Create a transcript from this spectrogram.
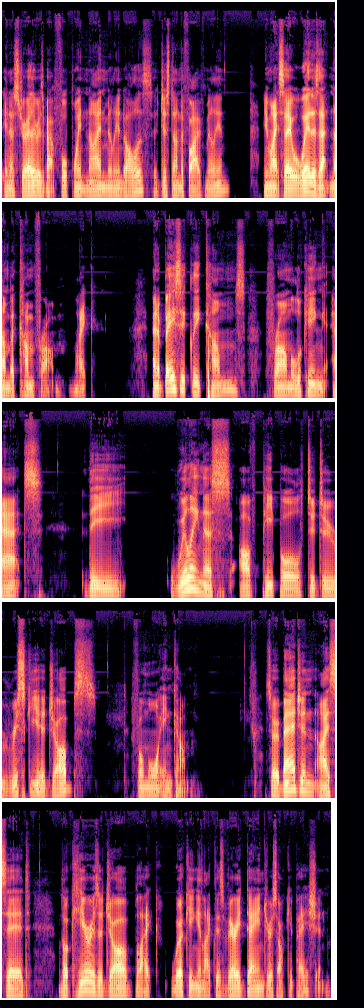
in Australia is about 4.9 million dollars, so just under five million. You might say, well, where does that number come from? Like, and it basically comes from looking at the willingness of people to do riskier jobs for more income. So imagine I said, look, here is a job like working in like this very dangerous occupation.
